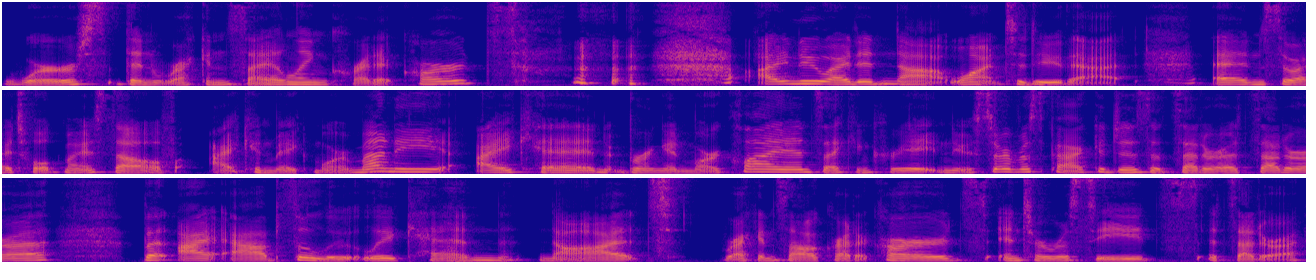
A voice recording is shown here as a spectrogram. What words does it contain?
worse than reconciling credit cards. I knew I did not want to do that. And so I told myself, I can make more money, I can bring in more clients, I can create new service packages, et cetera, et cetera. But I absolutely cannot reconcile credit cards, enter receipts, etc.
